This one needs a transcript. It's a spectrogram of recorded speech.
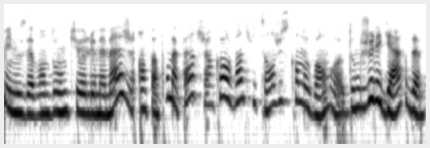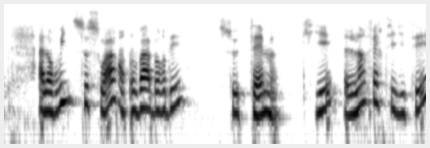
mais nous avons donc euh, le même âge. Enfin, pour ma part, j'ai encore 28 ans jusqu'en novembre, donc je les garde. Alors oui, ce soir, on va aborder ce thème qui est l'infertilité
